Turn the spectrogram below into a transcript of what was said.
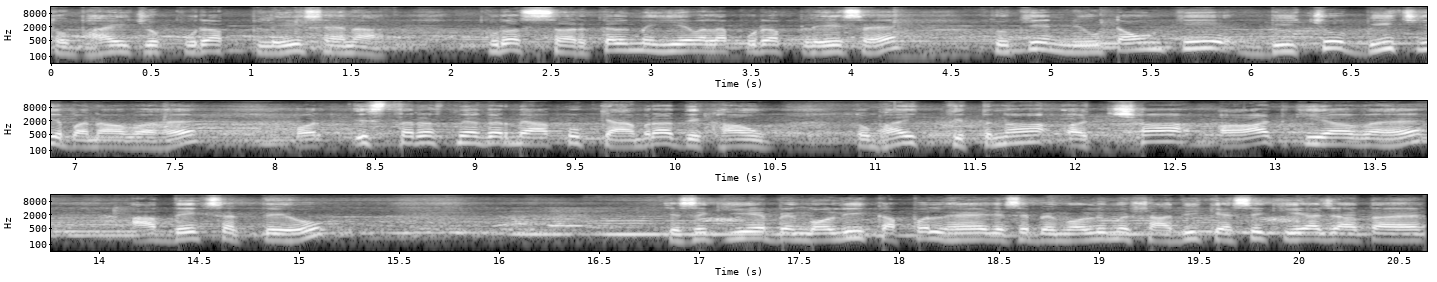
तो भाई जो पूरा प्लेस है ना पूरा सर्कल में ये वाला पूरा प्लेस है, क्योंकि न्यू टाउन के बीचों बीच ये बना हुआ है। और इस तरफ़ में अगर मैं आपको कैमरा दिखाऊँ तो भाई कितना अच्छा आर्ट किया हुआ है, आप देख सकते हो। जैसे कि ये बंगाली कपल है, जैसे बंगाली में शादी कैसे किया जाता है,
